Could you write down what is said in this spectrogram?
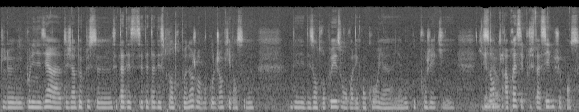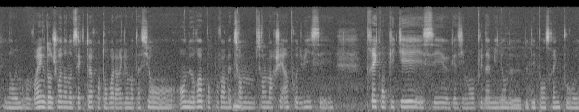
que le Polynésien a déjà un peu plus euh, cet, état d'esprit d'entrepreneur. Je vois beaucoup de gens qui lancent euh, des, des entreprises où on voit les concours, il y a, il y a beaucoup de projets qui, sortent. Après, c'est plus facile, je pense, énormément. Rien que dans, je vois dans notre secteur, quand on voit la réglementation en, en Europe pour pouvoir mettre sur, le, sur le marché un produit, c'est très compliqué et c'est euh, quasiment plus d'un million de, de dépenses rien que pour euh,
